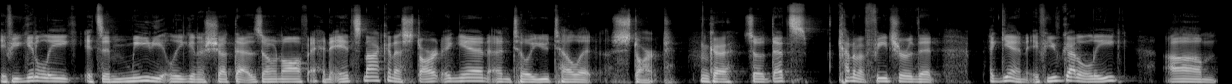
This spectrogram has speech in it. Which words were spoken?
if you get a leak, it's immediately going to shut that zone off, and it's not going to start again until you tell it start. Okay. So that's kind of a feature that, again, if you've got a leak, um,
